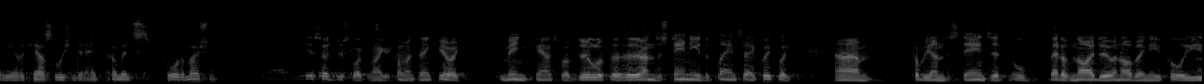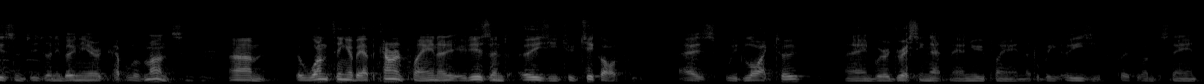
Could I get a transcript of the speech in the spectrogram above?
Any other councillor wishing to add comments for the motion? Yes, I'd just like to make a comment. Thank you. I commend Councillor Abdullah for her understanding of the plan so quickly. Um, probably understands it all better than I do, and I've been here four years and she's only been here a couple of months. Um, the one thing about the current plan, it isn't easy to tick off as we'd like to, and we're addressing that in our new plan. It'll be easy for people to understand,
